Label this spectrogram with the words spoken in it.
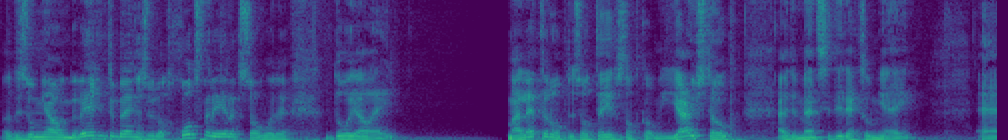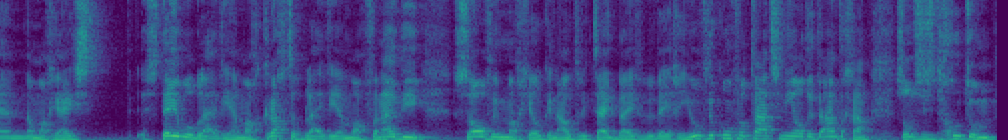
Dat is om jou in beweging te brengen, zodat God verheerlijkt zal worden door jou heen. Maar let erop, er zal tegenstand komen. Juist ook uit de mensen direct om je heen. En dan mag jij stabiel blijven. Jij mag krachtig blijven. Jij mag vanuit die zalving mag je ook in autoriteit blijven bewegen. Je hoeft de confrontatie niet altijd aan te gaan. Soms is het goed om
